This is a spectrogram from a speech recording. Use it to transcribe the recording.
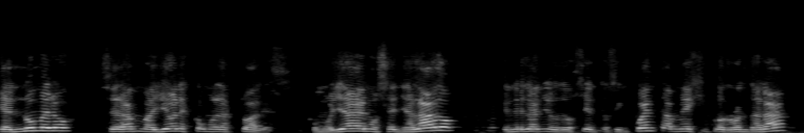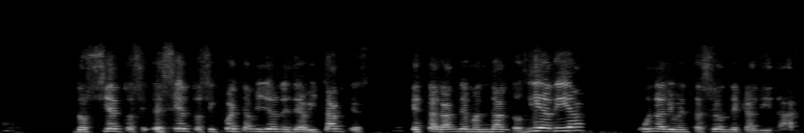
que en número serán mayores como las actuales. Como ya hemos señalado, en el año 250 México rondará 200, 150 millones de habitantes que estarán demandando día a día una alimentación de calidad.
